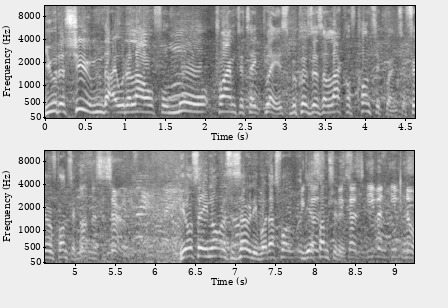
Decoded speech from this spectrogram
you would assume that it would allow for more crime to take place because there's a lack of consequence, a fear of consequence. Not necessarily. You're saying not necessarily, but that's what the Because- assumption is. Because even if, no,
